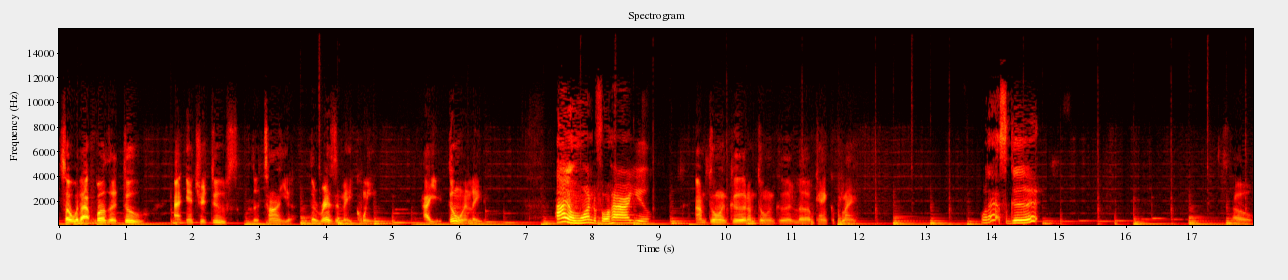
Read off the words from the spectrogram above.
So without further ado, I introduce Latanya, the resume queen. How you doing, lady? I am wonderful. How are you? I'm doing good. I'm doing good, love. Can't complain. Well, that's good. So,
